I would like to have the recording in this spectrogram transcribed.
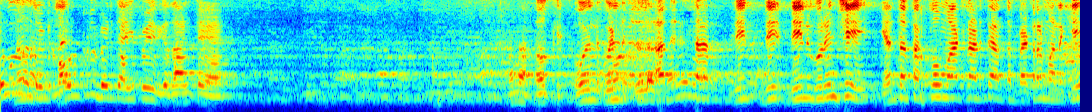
ఏముందండి? రెండు కౌంటర్లు పెడితే అయిపోయేది కదా అంటే. ఓకే. అదే సార్ దీని గురించి ఎంత తక్కువ మాట్లాడితే అంత బెటర్ మనకి.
